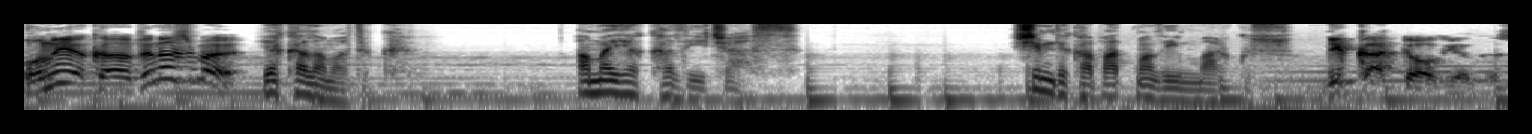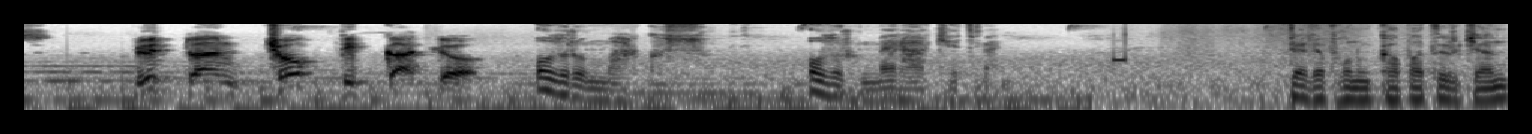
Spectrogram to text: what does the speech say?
Onu yakaladınız mı? Yakalamadık. Ama yakalayacağız. Şimdi kapatmalıyım Markus. Dikkatli ol Yıldız. Lütfen çok dikkatli ol. Olurum Markus. Olurum merak etme. Telefonu kapatırken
